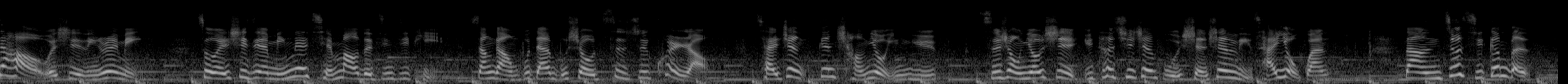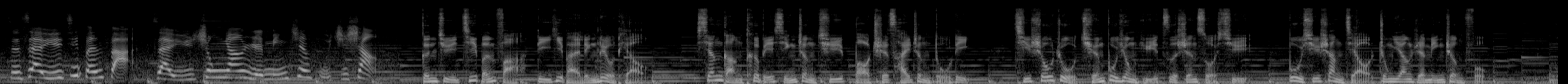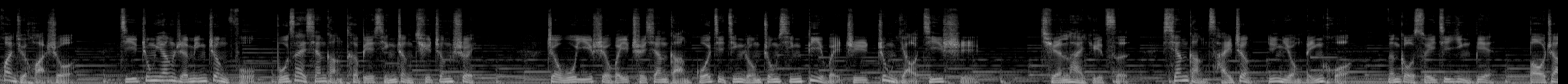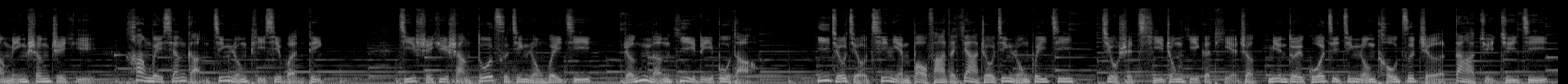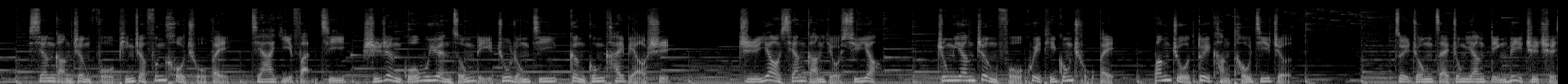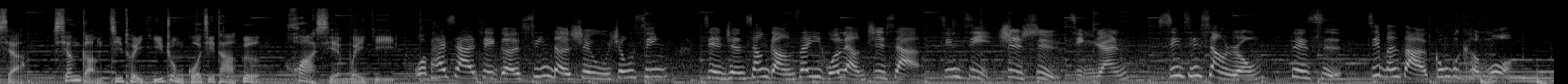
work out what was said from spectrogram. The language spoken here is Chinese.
大家好我是林瑞敏。作为世界名列前茅的经济体，香港不单不受次之困扰，财政更常有盈余。此种优势与特区政府审慎理财有关，但究其根本，则在于基本法在于中央人民政府之上。根据基本法第一百零六条，香港特别行政区保持财政独立，其收入全部用于自身所需，不需上缴中央人民政府。换句话说，即中央人民政府不在香港特别行政区征税。这无疑是维持香港国际金融中心地位之重要基石。全赖于此，香港财政运用灵活，能够随机应变，保障民生之余，捍卫香港金融体系稳定。即使遇上多次金融危机，仍能屹立不倒。一九九七年爆发的亚洲金融危机就是其中一个铁证。面对国际金融投资者大举狙击。香港政府凭着丰厚储备加以反击。时任国务院总理朱镕基更公开表示，只要香港有需要，中央政府会提供储备，帮助对抗投机者。最终在中央鼎力支持下，香港击退一众国际大鳄，化险为夷。我拍下这个新的税务中心，见证香港在一国两制下经济秩序井然、欣欣向荣。对此。基本法功不可没。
